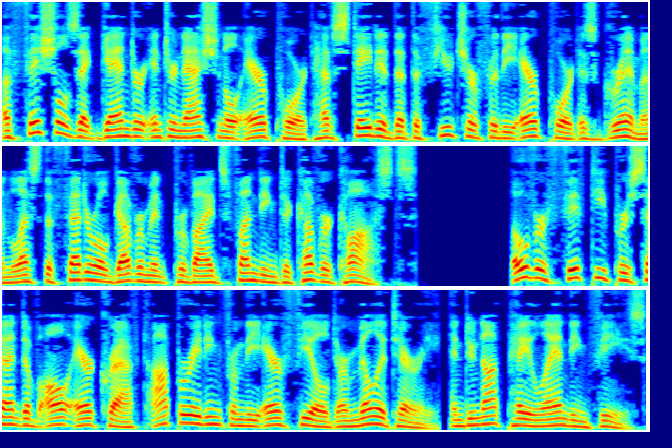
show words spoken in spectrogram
Officials at Gander International Airport have stated that the future for the airport is grim unless the federal government provides funding to cover costs. Over 50% of all aircraft operating from the airfield are military, and do not pay landing fees.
